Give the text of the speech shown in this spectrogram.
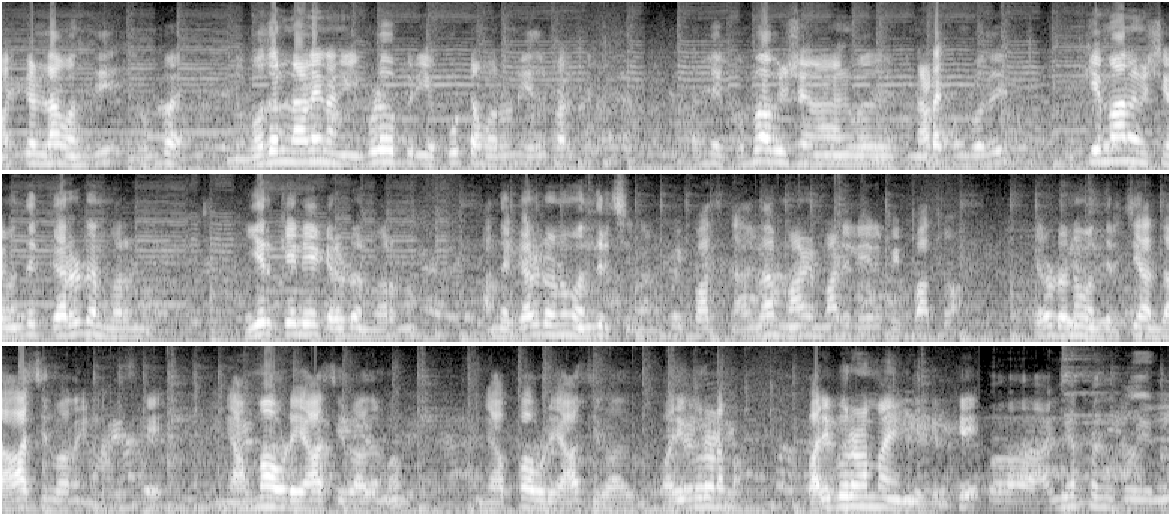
மக்கள்லாம் வந்து ரொம்ப இந்த முதல் நாளே நாங்கள் இவ்வளோ பெரிய கூட்டம் வரும்னு எதிர்பார்க்கல. அந்த கும்பாபிஷேகம் நடக்கும்போது முக்கியமான விஷயம் வந்து கருடன் வரணும். இயற்கையிலேயே கருடன் வரணும். அந்த கருடனும் வந்துருச்சு. நாங்கள் போய் பார்த்துட்டோம். அதெல்லாம் மா மாடியில் ஏறி போய் பார்த்தோம். கருடனும் வந்துருச்சு. அந்த ஆசீர்வாதம் எங்களுக்கு எங்கள் அம்மாவுடைய ஆசீர்வாதமும் எங்கள் அப்பாவுடைய ஆசீர்வாதம் பரிபூரணமாக பரிபூரணமாக எங்களுக்கு இருக்குது இப்போ ஐயப்பன் கோயில்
